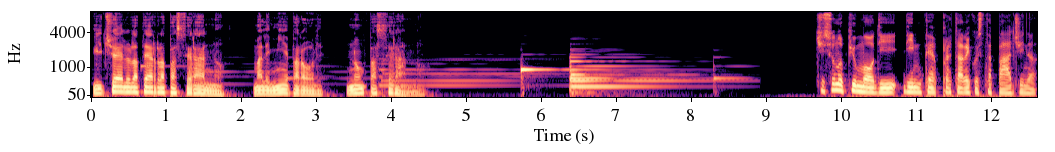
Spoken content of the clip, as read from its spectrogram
Il cielo e la terra passeranno, ma le mie parole non passeranno. Ci sono più modi di interpretare questa pagina.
